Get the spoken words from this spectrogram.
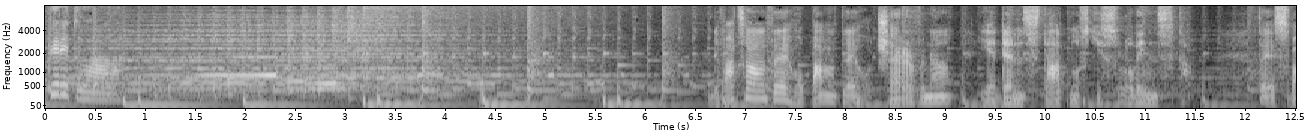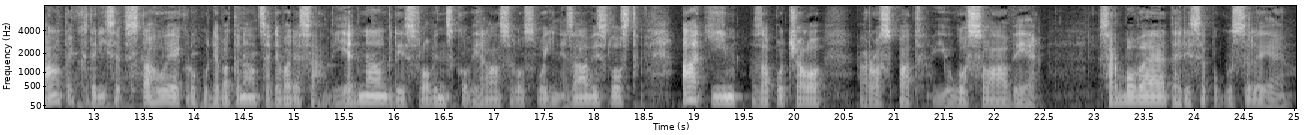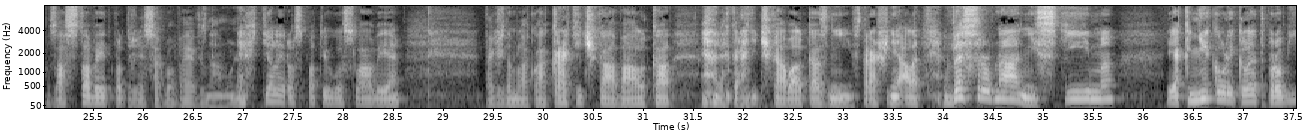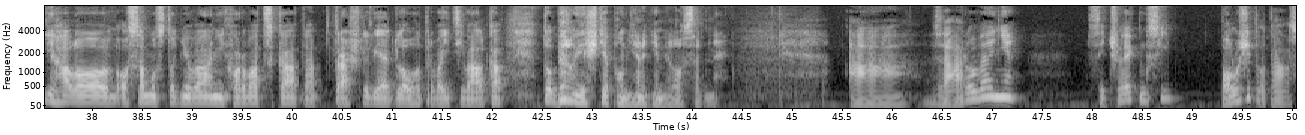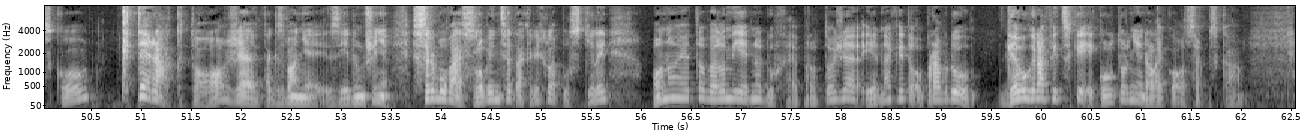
Spirituála. Dvacátého pátého června je Den státnosti Slovinska. To je svátek, který se vztahuje k roku 1991, kdy Slovinsko vyhlásilo svoji nezávislost a tím započalo rozpad Jugoslávie. Srbové tehdy se pokusili je zastavit, protože Srbové, jak známo, nechtěli rozpad Jugoslávie, takže tam byla taková kratičká válka, kratičká válka zní strašně, ale ve srovnání s tím, jak několik let probíhalo osamostatňování Chorvatska, ta strašlivě dlouhotrvající válka, to bylo ještě poměrně milosrdné. A zároveň si člověk musí položit otázku, která to, že takzvaně zjednodušeně Srbové Slovince tak rychle pustili, ono je to velmi jednoduché, protože jednak je to opravdu geograficky i kulturně daleko od Srbska.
